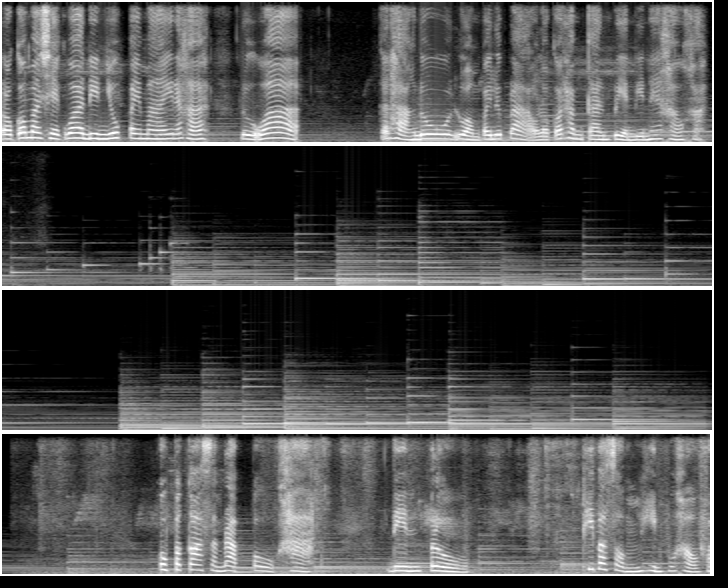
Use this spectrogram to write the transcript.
เราก็มาเช็คว่าดินยุบไปไหมนะคะ หรือว่ากระถางดูหลวมไปหรือเปล่า เราก็ทำการเปลี่ยนดินให้เขาค่ะ อุปกรณ์สำหรับปลูกค่ะ ดินปลูก ที่ผสมหินภูเขาไฟ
